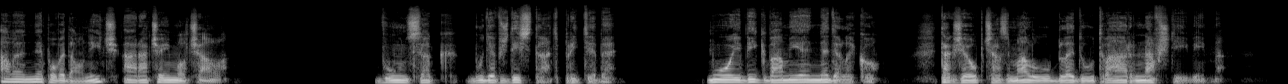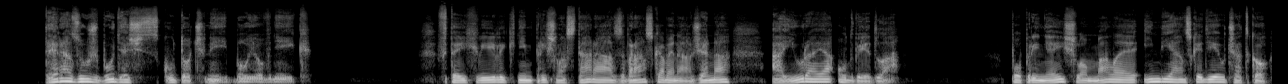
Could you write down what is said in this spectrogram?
Ale nepovedal nič a radšej mlčal. Vúnsak bude vždy stať pri tebe. Môj vigvam je nedaleko, takže občas malú bledú tvár navštívim. Teraz už budeš skutočný bojovník. V tej chvíli k ním prišla stará zvráskavená žena a Juraja odviedla. Popri nej šlo malé indiánske dievčatko,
